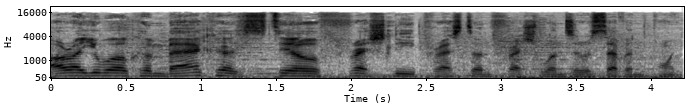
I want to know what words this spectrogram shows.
All right, you're welcome back. Uh, still freshly pressed on Fresh 107.9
